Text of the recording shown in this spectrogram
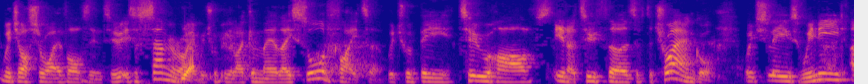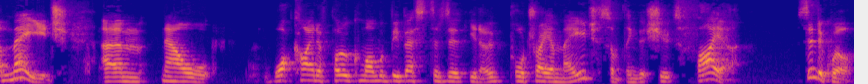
which Oshawott evolves into, is a samurai, yeah. which would be like a melee sword fighter, which would be two halves, you know, two thirds of the triangle, which leaves we need a mage. Um, now, what kind of Pokemon would be best to, you know, portray a mage? Something that shoots fire. Cyndaquil.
